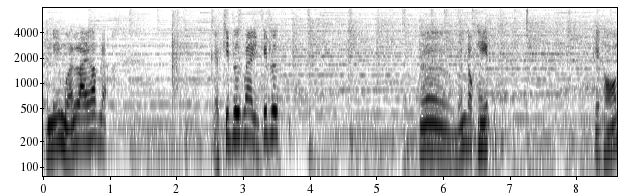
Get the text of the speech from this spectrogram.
อันนี้เหมือนอะไรครับเนี่ยอย่าคิดลึกนะอย่าคิดลึก เออ เหมือนดอกเห็ด เห็ดหอม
